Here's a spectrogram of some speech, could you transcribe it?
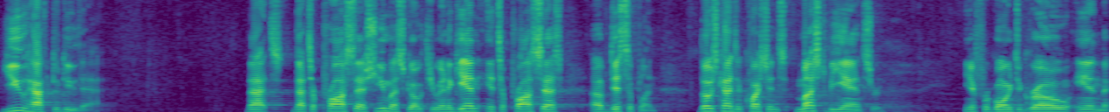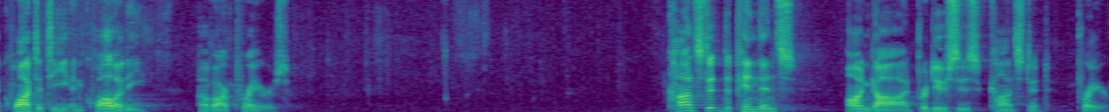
You have to do that. That's, that's a process you must go through. And again, it's a process of discipline. Those kinds of questions must be answered if we're going to grow in the quantity and quality of our prayers. Constant dependence on God produces constant prayer.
